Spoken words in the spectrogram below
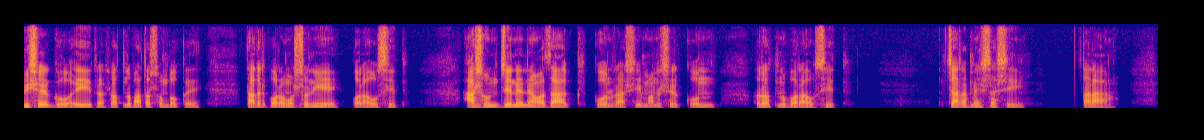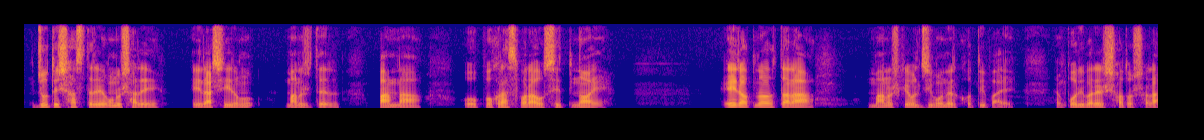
বিশেষজ্ঞ এই রত্নপাথর সম্পর্কে তাদের পরামর্শ নিয়ে পড়া উচিত। আসুন জেনে নেওয়া যাক কোন রাশি মানুষের কোন রত্ন পরা উচিত। যারা মেষ রাশি তারা জ্যোতিষশাস্ত্রের অনুসারে এই রাশির মানুষদের পান্না ও পোখরাজ পরা উচিত নয়। এই রত্ন দ্বারা মানুষ কেবল জীবনের ক্ষতি পায় এবং পরিবারের সদস্যরা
